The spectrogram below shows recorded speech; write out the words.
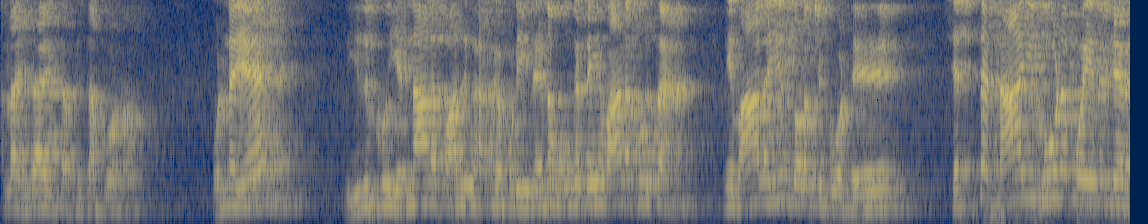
எல்லாம் இதாயிட்டு அப்படித்தான் போடுறான். உன்னையே இதுக்கும் என்னால் பாதுகாக்க முடியலன்னு உங்கள்கிட்டயே வாழை கொடுத்தேன். நீ வாழையும் தொலைச்சி போட்டு செத்த நாய் கூட போய் என்ன செய்கிற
